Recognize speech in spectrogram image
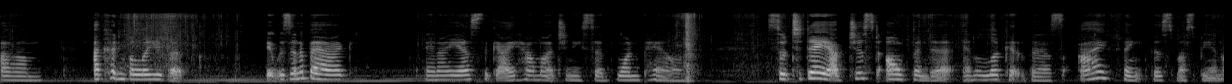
Um, I couldn't believe it. It was in a bag, and I asked the guy how much, and he said one pound. So today I've just opened it, and look at this. I think this must be an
